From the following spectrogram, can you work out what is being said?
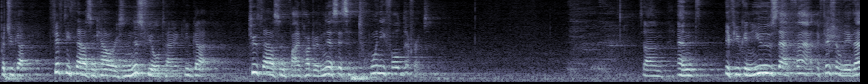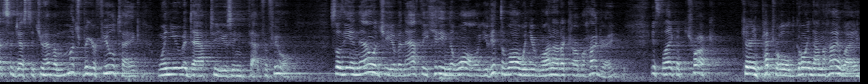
But you've got 50,000 calories in this fuel tank, you've got 2,500 in this. It's a 20 fold difference. So, um, and if you can use that fat efficiently, that suggests that you have a much bigger fuel tank when you adapt to using fat for fuel. So the analogy of an athlete hitting the wall, you hit the wall when you run out of carbohydrate. It's like a truck carrying petrol going down the highway.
